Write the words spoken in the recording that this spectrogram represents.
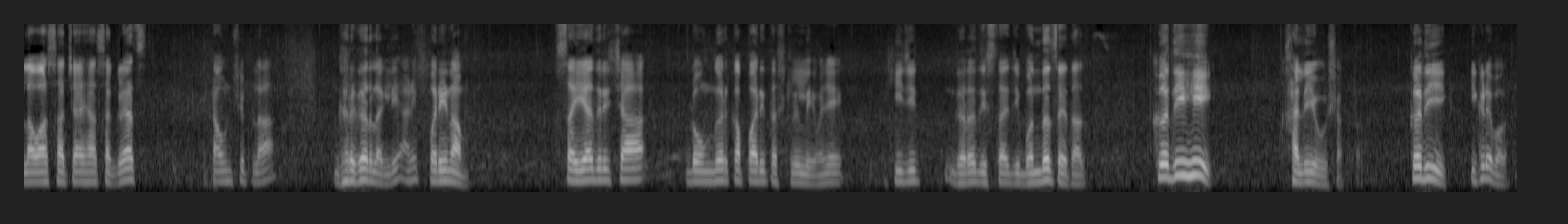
लवासाच्या ह्या सगळ्याच टाउनशिपला घरघर लागली आणि परिणाम सह्याद्रीच्या डोंगर कपारीत असलेली म्हणजे ही जी घरं दिसत आहेत जी बंदच आहेत आज कधीही खाली येऊ शकतात. कधीही. इकडे बघा.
